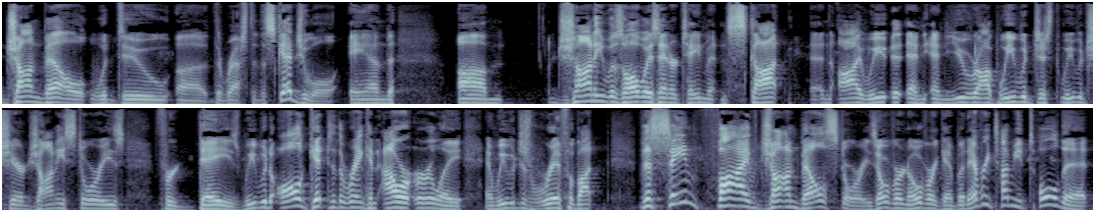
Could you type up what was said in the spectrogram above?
John Bell would do uh the rest of the schedule and um Johnny was always entertainment, and Scott and I, we and and you, Rob, we would just we would share Johnny stories for days. We would all get to the rink an hour early, and we would just riff about the same five John Bell stories over and over again. But every time you told it,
